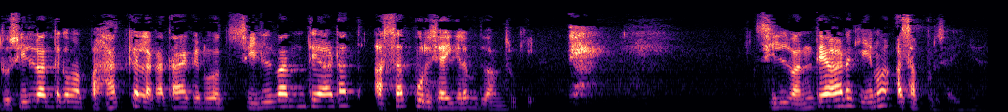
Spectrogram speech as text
දුසිල්වන්තකම පහත් කරලා කතා කරුවොත් සිල්වන්තයාටත් අසත්පුරුෂයයි කියලා බුදුහාමුදුරු කියනවා. සිල්වන්තයාට කියනවා අසත්පුරුෂයයි කියලා.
